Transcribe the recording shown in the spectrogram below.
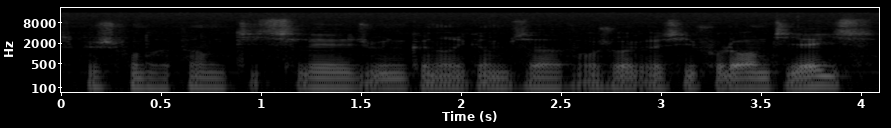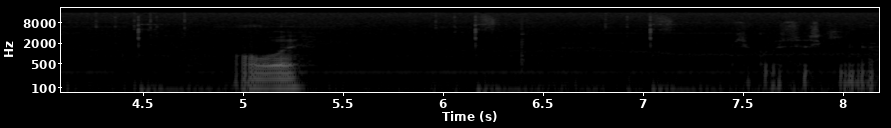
Est-ce que je prendrais pas un petit sledge ou une connerie comme ça pour jouer agressif ou alors un petit ace En vrai. C'est quoi ce skin là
